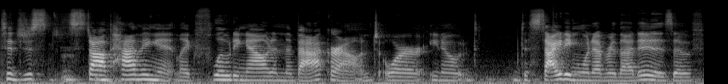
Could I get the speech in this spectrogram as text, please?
To just stop having it like floating out in the background, or you know, deciding whatever that is of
